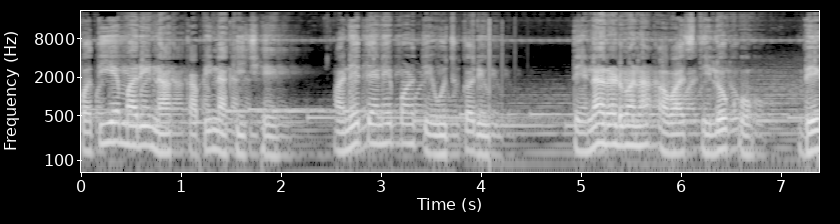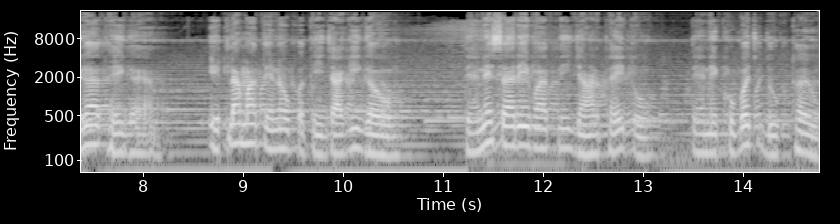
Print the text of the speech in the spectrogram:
પતિએ મારી નાક કાપી નાખી છે અને તેને પણ તેવું જ કર્યું તેના રડવાના અવાજથી લોકો ભેગા થઈ ગયા. એટલામાં તેનો પતિ જાગી ગયો. તેને સારી વાતની જાણ થઈ તો તેને ખૂબ જ દુઃખ થયું.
